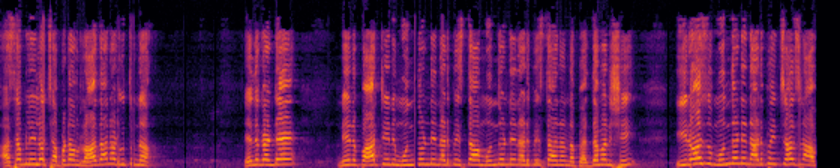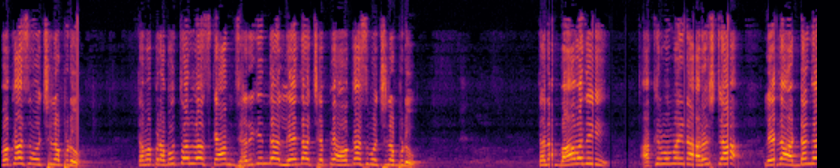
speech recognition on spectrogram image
అసెంబ్లీలో చెప్పడం రాదా అని అడుగుతున్నా. ఎందుకంటే నేను పార్టీని ముందుండి నడిపిస్తా ముందుండి నడిపిస్తానన్న పెద్ద మనిషి ఈరోజు ముందుండి నడిపించాల్సిన అవకాశం వచ్చినప్పుడు తమ ప్రభుత్వంలో స్కామ్ జరిగిందా లేదా చెప్పే అవకాశం వచ్చినప్పుడు తన బావది అక్రమమైన అరెస్టా లేదా అడ్డంగా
